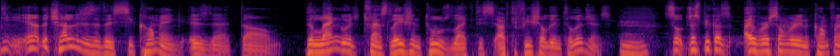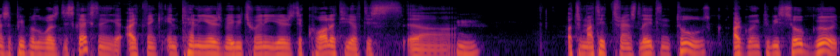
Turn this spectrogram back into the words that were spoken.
the you know the challenges that I see coming is that um, the language translation tools like this artificial intelligence. So just because I were somewhere in a conference and people was discussing it, I think in 10 years, maybe 20 years, the quality of this, uh, automatic translating tools are going to be so good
